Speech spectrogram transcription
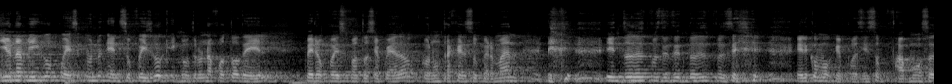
y un amigo pues un- en su Facebook encontró una foto de él, pero pues photoshopeado con un traje de Superman. y entonces pues desde entonces pues él como que pues hizo famoso,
